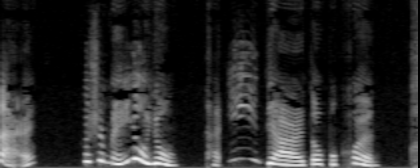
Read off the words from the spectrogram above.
奶，可是没有用，他一点儿都不困。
